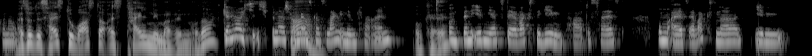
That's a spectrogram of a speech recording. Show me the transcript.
Genau. Also das heißt, du warst da als Teilnehmerin, oder? Genau, ich, ich bin da schon Ah. ganz, ganz lang in dem Verein Okay. und bin eben jetzt der erwachsene Gegenpart. Das heißt, um als Erwachsener eben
